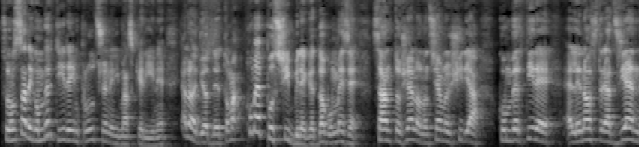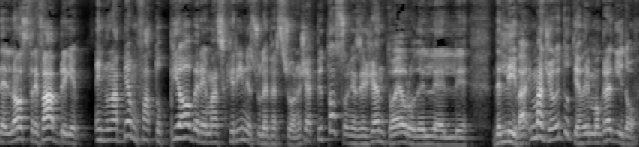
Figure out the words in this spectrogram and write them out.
sono state convertite in produzione di mascherine. E allora vi ho detto, ma com'è possibile che dopo un mese, santo cielo, non siamo riusciti a convertire eh, le nostre aziende, le nostre fabbriche e non abbiamo fatto piovere mascherine sulle persone? Cioè, piuttosto che 600 euro del, dell'IVA, immagino che tutti avremmo gradito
